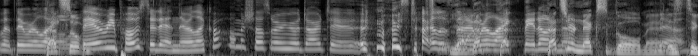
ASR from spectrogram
but they were like so- they reposted it and they're like, oh Michelle's wearing Rodarte. my stylist yeah, and I that- were like, that- they don't. That's know. your next goal, man. Is to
